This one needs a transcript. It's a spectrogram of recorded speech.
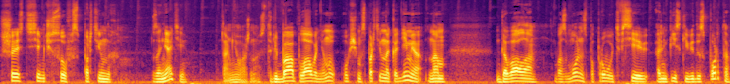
6-7 часов спортивных занятий там, неважно, стрельба, плавание. Ну, в общем, спортивная академия нам давала возможность попробовать все олимпийские виды спорта,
